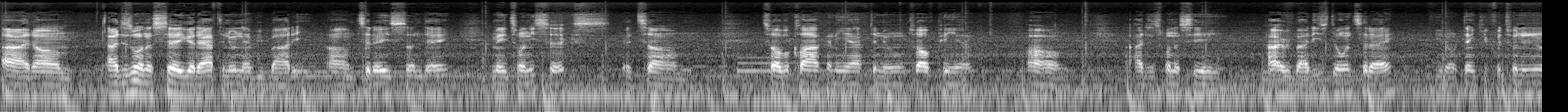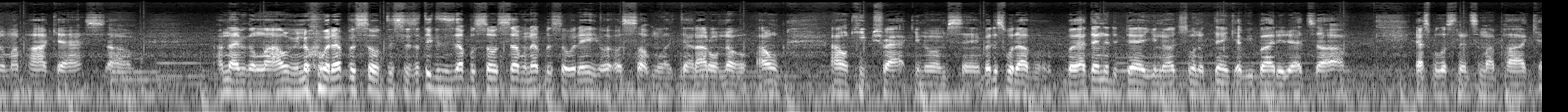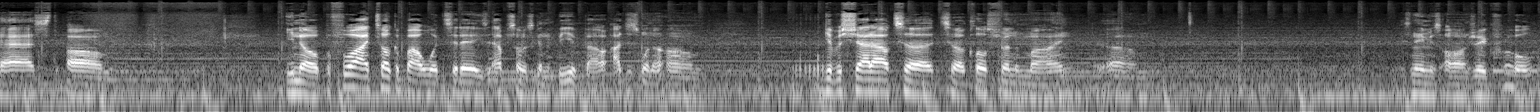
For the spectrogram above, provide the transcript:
All right. Um, I just want to say good afternoon, everybody. Um, today's Sunday, May 26th. It's um 12 o'clock in the afternoon, 12 p.m. Um, I just want to see how everybody's doing today. You know, thank you for tuning in on my podcast. Um, I'm not even gonna lie, I don't even know what episode this is. I think this is episode seven, episode eight, or, or something like that. I don't know. I don't. I don't keep track. You know what I'm saying? But it's whatever. But at the end of the day, you know, I just want to thank everybody that's um, that's been listening to my podcast. Um, you know, before I talk about what today's episode is going to be about, I just want to um, give a shout out to, to a close friend of mine. Um, his name is Andre Kroll.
